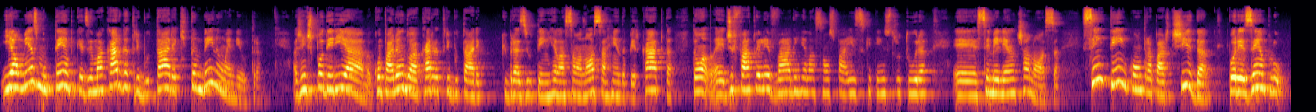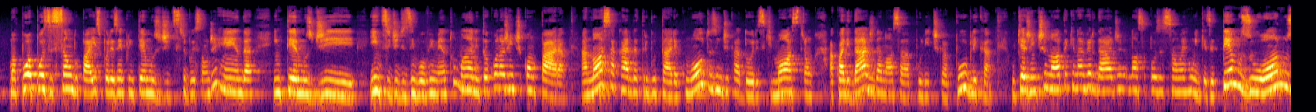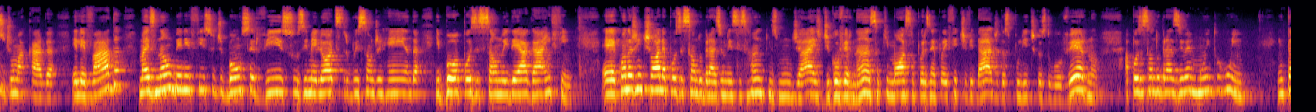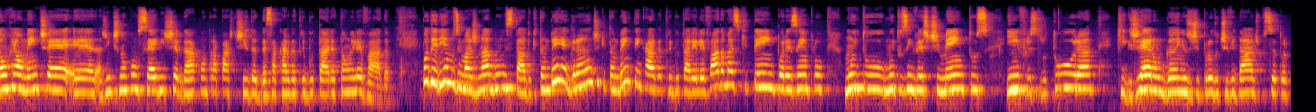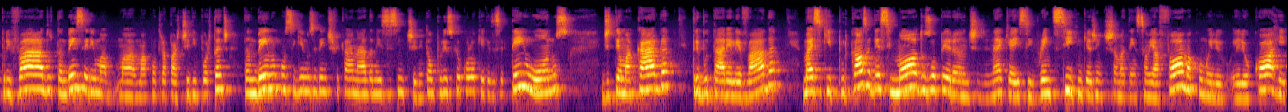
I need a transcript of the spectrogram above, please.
e ao mesmo tempo, quer dizer, uma carga tributária que também não é neutra. A gente poderia, comparando a carga tributária que o Brasil tem em relação à nossa renda per capita, então é de fato elevada em relação aos países que têm estrutura é, semelhante à nossa. Sem ter em contrapartida, por exemplo, uma boa posição do país, por exemplo, em termos de distribuição de renda, em termos de índice de desenvolvimento humano. Então, quando a gente compara a nossa carga tributária com outros indicadores que mostram a qualidade da nossa política pública, o que a gente nota é que, na verdade, nossa posição é ruim. Quer dizer, temos o ônus de uma carga elevada, mas não o benefício de bons serviços e melhor distribuição de renda e boa posição no IDH, enfim. É, quando a gente olha a posição do Brasil nesses rankings mundiais de governança, que mostram, por exemplo, a efetividade das políticas do governo, a posição do Brasil é muito ruim. Então, realmente, é, é, a gente não consegue enxergar a contrapartida dessa carga tributária tão elevada. Poderíamos imaginar num Estado que também é grande, que também tem carga tributária elevada, mas que tem, por exemplo, muito, muitos investimentos e infraestrutura, que geram ganhos de produtividade para o setor privado, também seria uma, uma, uma, contrapartida importante, também não conseguimos identificar nada nesse sentido. Então, por isso que eu coloquei, quer dizer, você tem o ônus de ter uma carga tributária elevada, mas que por causa desse modus operandi, né, que é esse rent seeking que a gente chama atenção e a forma como ele, ele ocorre,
